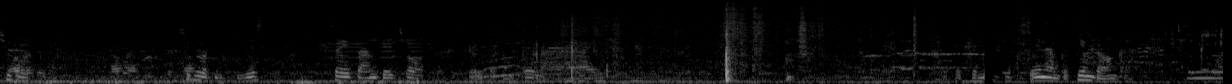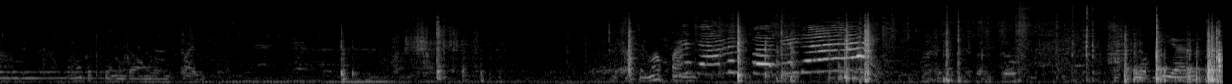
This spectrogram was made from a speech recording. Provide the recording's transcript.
ชุดรสชุดรสนี่ใส่ตามใจชอบ ใส่ตามใส่หลาย ใส่น้ำกระเทียมดองค่ะน้ำกระเทียมดองลงไปจะมาปั่นโขดเบียร์เลยค่ะ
